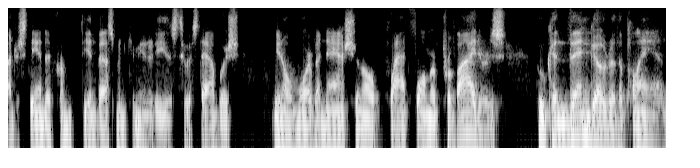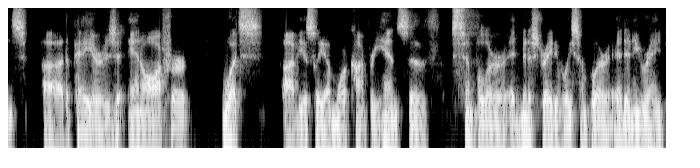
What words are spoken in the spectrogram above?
understand it from the investment community, is to establish, you know, more of a national platform of providers who can then go to the plans, uh, the payers, and offer what's obviously a more comprehensive, simpler, administratively simpler at any rate,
